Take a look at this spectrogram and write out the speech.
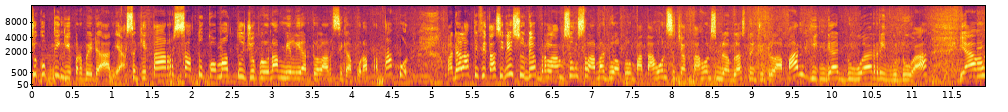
cukup tinggi perbedaannya, sekitar 1,76 miliar dolar Singapura per tahun. Padahal aktivitas ini sudah berlangsung selama 24 tahun sejak tahun 1978 hingga 2002 yang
